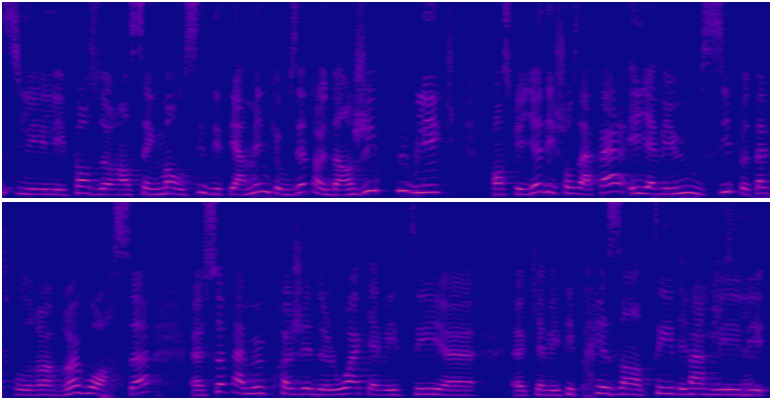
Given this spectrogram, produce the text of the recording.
si les, forces de renseignement aussi déterminent que vous êtes un danger public. Je pense qu'il y a des choses à faire et il y avait eu aussi, peut-être il faudra revoir ça, euh, ce fameux projet de loi qui avait été, euh, euh, qui avait été présenté par, les,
